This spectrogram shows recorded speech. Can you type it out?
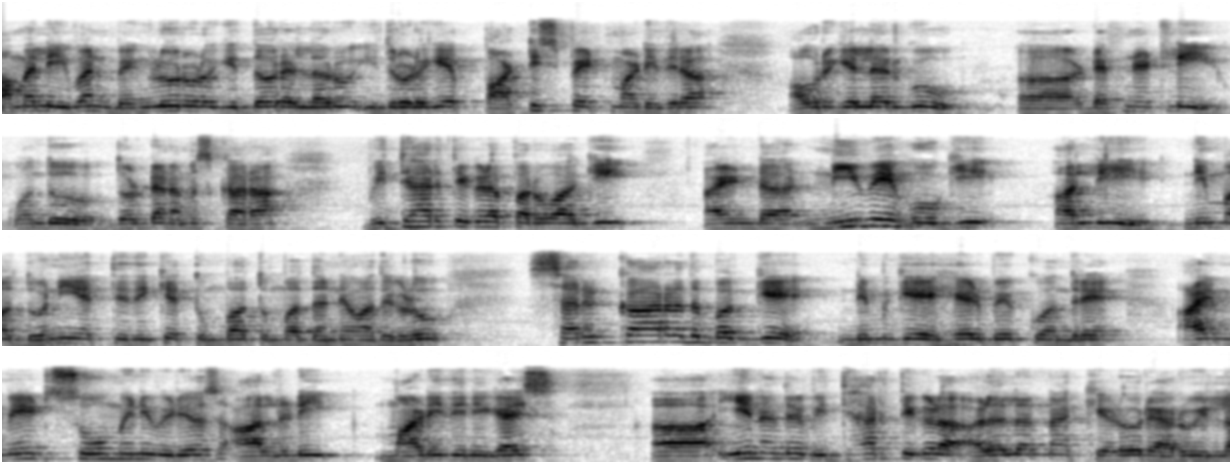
ಆಮೇಲೆ ಈವನ್ ಬೆಂಗಳೂರೊಳಗಿದ್ದವರೆಲ್ಲರೂ ಇದರೊಳಗೆ ಪಾರ್ಟಿಸಿಪೇಟ್ ಮಾಡಿದ್ದೀರಾ, ಅವ್ರಿಗೆಲ್ಲರಿಗೂ ಡೆಫಿನೆಟ್ಲಿ ಒಂದು ದೊಡ್ಡ ನಮಸ್ಕಾರ. ವಿದ್ಯಾರ್ಥಿಗಳ ಪರವಾಗಿ ಆ್ಯಂಡ್ ನೀವೇ ಹೋಗಿ ಅಲ್ಲಿ ನಿಮ್ಮ ಧ್ವನಿ ಎತ್ತಿದ್ದಕ್ಕೆ ತುಂಬ ತುಂಬ ಧನ್ಯವಾದಗಳು. ಸರ್ಕಾರದ ಬಗ್ಗೆ ನಿಮಗೆ ಹೇಳಬೇಕು ಅಂದರೆ I made so many videos already ಮಾಡಿದ್ದೀನಿ ಗೈಸ್ ಏನಂದರೆ ವಿದ್ಯಾರ್ಥಿಗಳ ಅಳಲನ್ನು ಕೇಳೋರು ಯಾರೂ ಇಲ್ಲ.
